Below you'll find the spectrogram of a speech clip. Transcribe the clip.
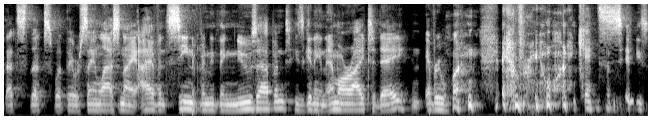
That's that's what they were saying last night. I haven't seen if anything news happened. He's getting an MRI today, and everyone, everyone in Kansas City's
